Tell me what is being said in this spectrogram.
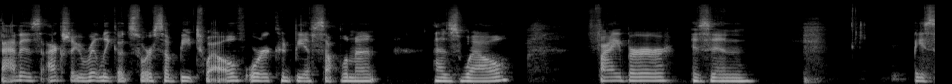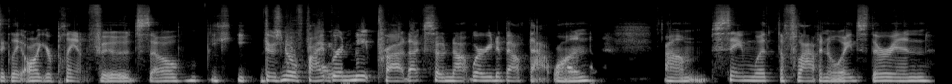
That is actually a really good source of B12, or it could be a supplement as well. Fiber is in basically all your plant foods. So there's no fiber in meat products, so not worried about that one. Um, same with the flavonoids; they're in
